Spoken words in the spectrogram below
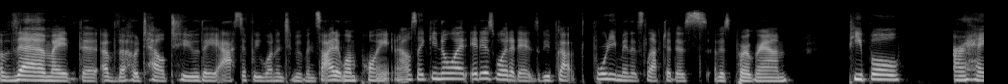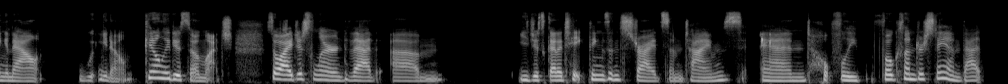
of them, I the of the hotel too. They asked if we wanted to move inside at one point, and I was like, you know what, it is what it is. We've got 40 minutes left of this of this program. People are hanging out. You know, can only do so much. So I just learned that um, you just got to take things in stride sometimes, and hopefully, folks understand that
